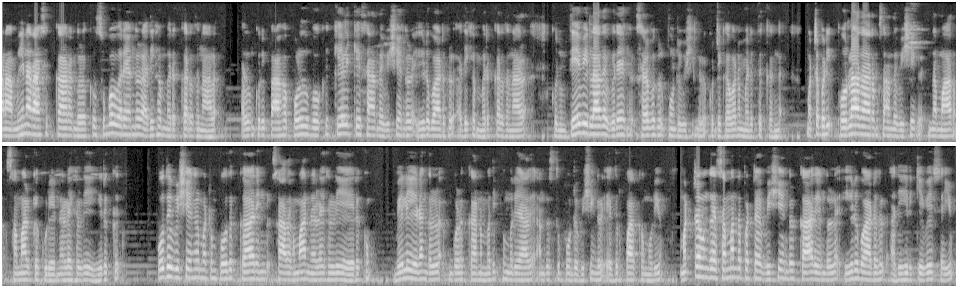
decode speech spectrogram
ஆனால் மீனராசிக்காரங்களுக்கு சுப விரயங்கள் அதிகம் இருக்கிறதுனால அதுவும் குறிப்பாக பொழுதுபோக்கு கேளிக்கை சார்ந்த விஷயங்கள் ஈடுபாடுகள் அதிகம் இருக்கிறதுனால கொஞ்சம் தேவையில்லாத விரயங்கள் செலவுகள் போன்ற விஷயங்களை கொஞ்சம் கவனம் எடுத்துக்கங்க. மற்றபடி பொருளாதாரம் சார்ந்த விஷயங்கள் இந்த மாதம் சமாளிக்கக்கூடிய நிலைகளே இருக்குது பொது விஷயங்கள் மற்றும் பொது காரியங்கள் சாதகமான நிலைகளிலே இருக்கும். வெளி இடங்களில் உங்களுக்கான மதிப்பு மரியாதை அந்தஸ்து போன்ற விஷயங்கள் எதிர்பார்க்க முடியும். மற்றவங்க சம்பந்தப்பட்ட விஷயங்கள் காரியங்களில் ஈடுபாடுகள் அதிகரிக்கவே செய்யும்.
